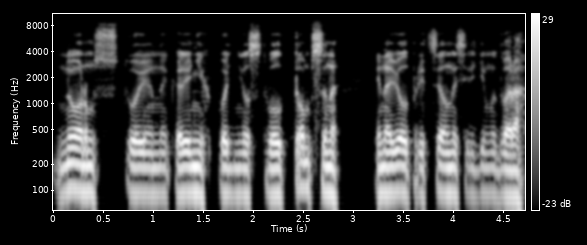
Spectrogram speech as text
Норм, стоя на коленях, поднял ствол Томпсона и навел прицел на середину двора.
